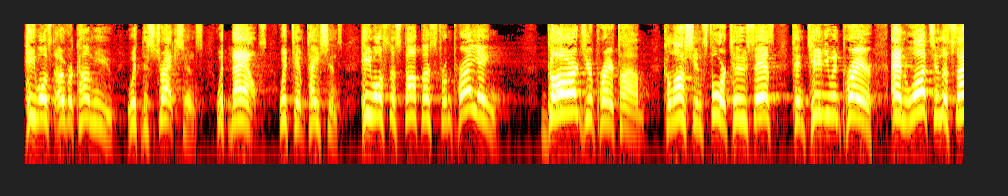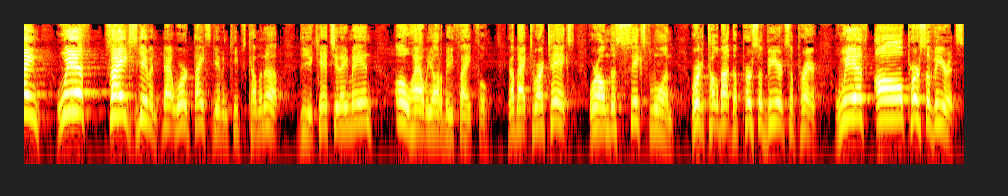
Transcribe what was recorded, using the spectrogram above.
He wants to overcome you with distractions, with doubts, with temptations. He wants to stop us from praying. Guard your prayer time. Colossians 4 2 says, continue in prayer and watch in the same with thanksgiving. That word thanksgiving keeps coming up. Do you catch it? Amen. Oh, how we ought to be thankful. Now, back to our text. We're on the sixth one. We're going to talk about the perseverance of prayer. With all perseverance.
